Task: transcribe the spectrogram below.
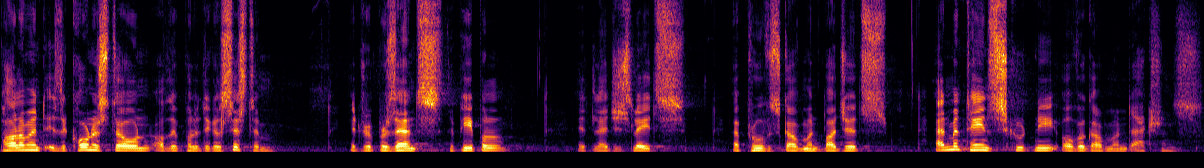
Parliament is the cornerstone of the political system. It represents the people, it legislates, approves government budgets, and maintains scrutiny over government actions.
